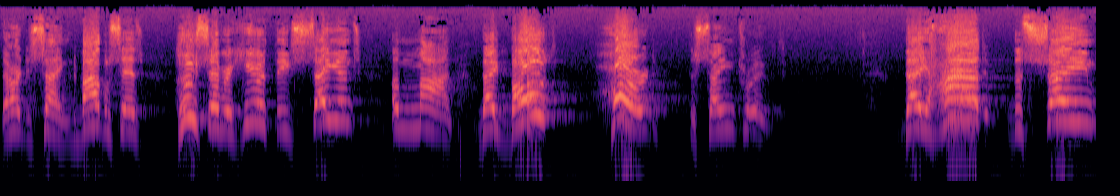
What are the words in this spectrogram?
They heard the same. The Bible says, Whosoever heareth these sayings of mine, they both heard the same truth. They had the same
